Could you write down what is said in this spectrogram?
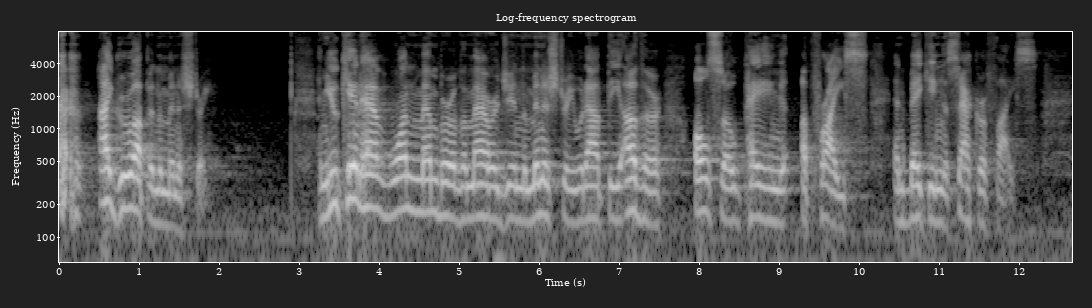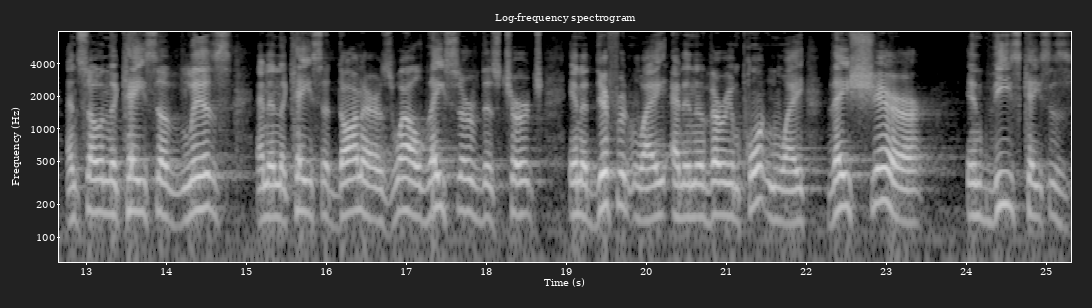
I grew up in the ministry. And you can't have one member of a marriage in the ministry without the other also paying a price and making a sacrifice. And so, in the case of Liz and in the case of Donna as well, they serve this church in a different way and in a very important way. They share in these cases,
